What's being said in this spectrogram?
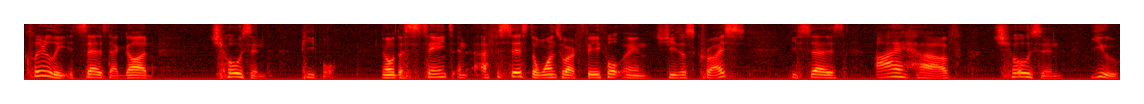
Clearly, it says that God chosen people. You know, the saints in Ephesus, the ones who are faithful in Jesus Christ, He says, I have chosen you.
